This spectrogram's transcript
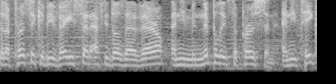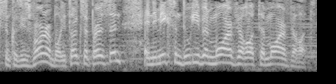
that a person can be very sad after he does the Avera and he manipulates the person and he takes him because he's vulnerable. He takes a person and he makes him do even more Averot and more Averot.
